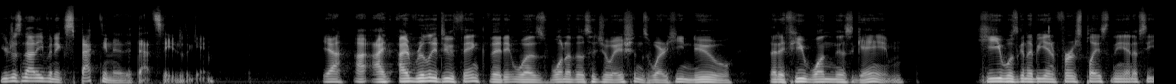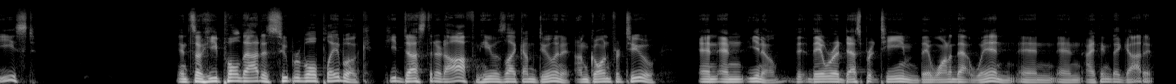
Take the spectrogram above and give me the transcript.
you're just not even expecting it at that stage of the game. Yeah, I, I really do think that it was one of those situations where he knew that if he won this game, he was going to be in first place in the NFC East. And so he pulled out his Super Bowl playbook. He dusted it off and he was like, I'm doing it. I'm going for two. And, and you know, th- they were a desperate team. They wanted that win. And, and I think they got it.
